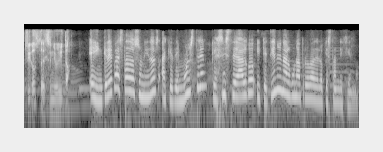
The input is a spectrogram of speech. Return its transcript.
Siga usted, señorita. E increpa a Estados Unidos a que demuestren que existe algo y que tienen alguna prueba de lo que están diciendo.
